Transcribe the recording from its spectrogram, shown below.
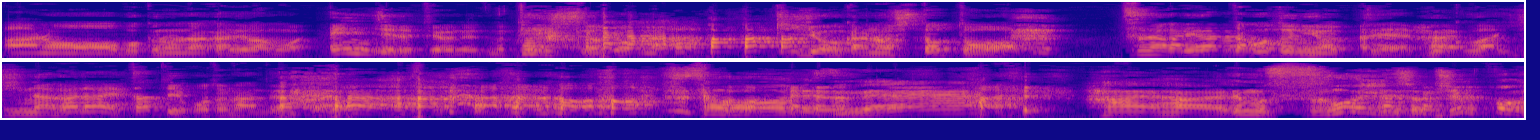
あのー、僕の中ではもう、エンジェルと呼んで、天使のような起業家の人と、つながりがあったことによって、僕は言いながらえたということなんですけど。あの、そうですね。はい。はいはい。でもすごいでしょ。10本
